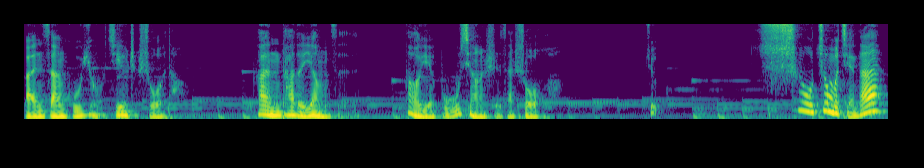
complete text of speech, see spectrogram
韩三姑又接着说道：“看他的样子。”倒也不像是在说谎，就就这么简单。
